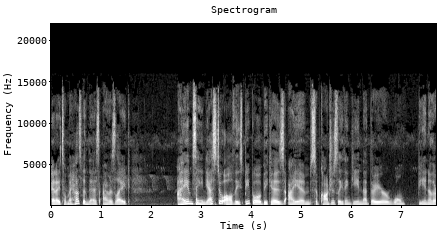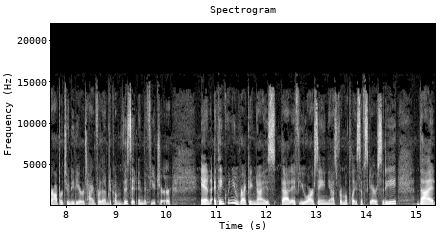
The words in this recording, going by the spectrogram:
and I told my husband this, I was like, I am saying yes to all these people because I am subconsciously thinking that there won't be another opportunity or time for them to come visit in the future. And I think when you recognize that if you are saying yes from a place of scarcity, that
